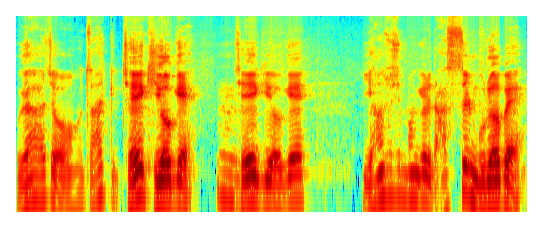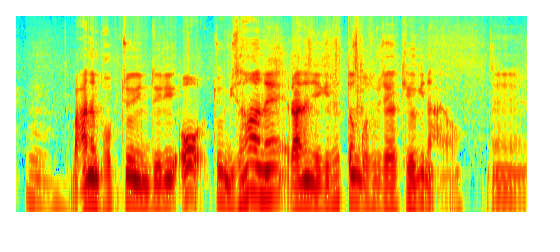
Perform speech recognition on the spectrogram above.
의아하죠. 제 기억에 음. 제 기억에 이 항소심 판결이 났을 무렵에 음. 많은 법조인들이 어 좀 이상하네라는 얘기를 했던 것으로 제가 기억이 나요. 예.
